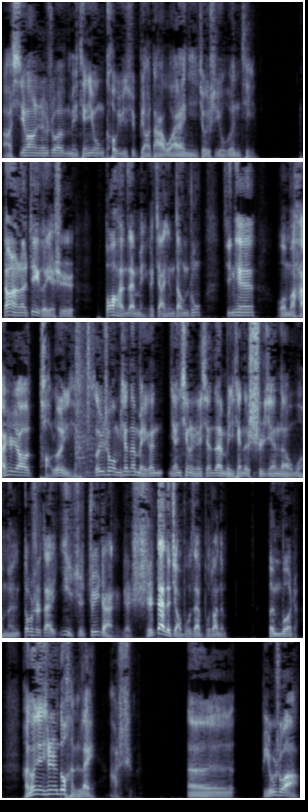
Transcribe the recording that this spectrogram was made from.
啊，西方人说每天用口语去表达我爱你就是有问题。当然了，这个也是包含在每个家庭当中。今天我们还是要讨论一下。所以说，我们现在每个年轻人现在每天的时间呢，我们都是在一直追赶着时代的脚步，在不断的奔波着。很多年轻人都很累啊，是，呃，比如说啊，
